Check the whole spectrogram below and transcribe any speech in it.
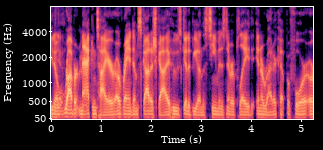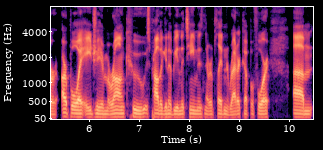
you know, yeah. Robert McIntyre, a random Scottish guy who's going to be on this team and has never played in a Ryder Cup before, or our boy Adrian Meronk, who is probably going to be in the team and has never played in a Ryder Cup before. Um,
